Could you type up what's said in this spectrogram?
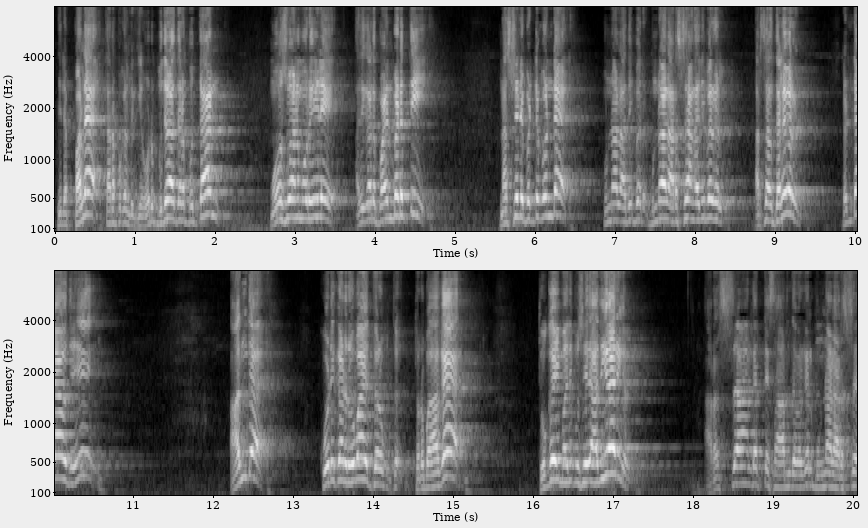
இதில் பல தரப்புகள் இருக்கு. ஒரு முதலாவது தரப்பு தான் மோசமான முறையிலே அதிகாரம் பயன்படுத்தி நஷ்டத்தை பெற்றுக்கொண்ட முன்னாள் அதிபர் முன்னாள் அரசாங்க அதிபர்கள் அரசாங்க தலைவர்கள். ரெண்டாவது அந்த கோடிக்காடு ரூபாய் தொடர்- தொடர்பாக தொகை மதிப்பு செய்த அதிகாரிகள் அரசாங்கத்தை சார்ந்தவர்கள் முன்னாள் அரசு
